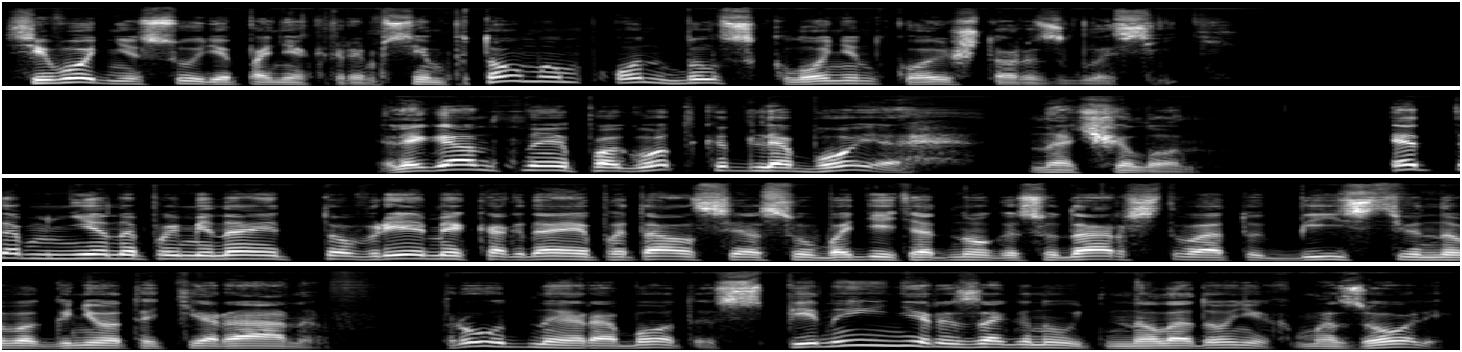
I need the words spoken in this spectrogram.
Сегодня, судя по некоторым симптомам, он был склонен кое-что разгласить. «Элегантная погодка для боя», — начал он. «Это мне напоминает то время, когда я пытался освободить одно государство от убийственного гнета тиранов. Трудная работа, спины не разогнуть, на ладонях мозоли.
